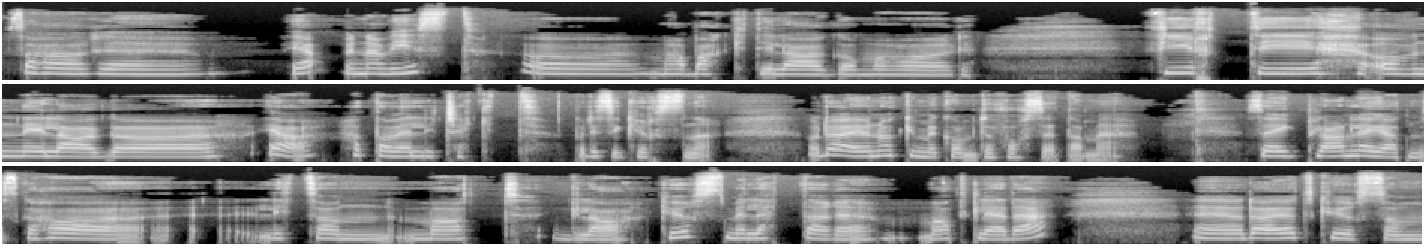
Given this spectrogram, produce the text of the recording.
som har uh, ja, undervist, og vi har bakt i lag, og vi har fyrt i ovnen i lag, og ja, hatt det veldig kjekt på disse kursene. Og det er jo noe vi kommer til å fortsette med. Så jeg planlegger at vi skal ha litt sånn matglad-kurs med lettere matglede. Det er jo et kurs som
